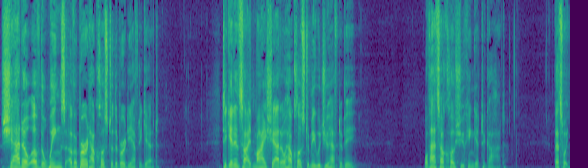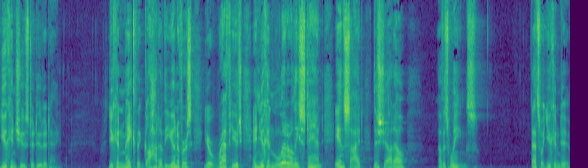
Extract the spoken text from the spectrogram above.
shadow of the wings of a bird, how close to the bird do you have to get? To get inside my shadow, how close to me would you have to be? Well, that's how close you can get to God. That's what you can choose to do today. You can make the God of the universe your refuge, and you can literally stand inside the shadow of his wings. That's what you can do.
